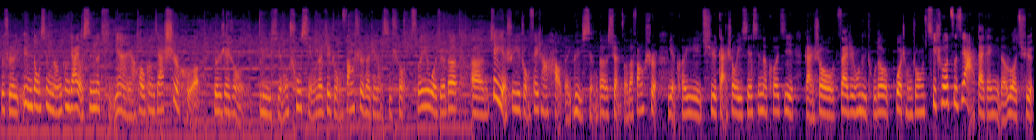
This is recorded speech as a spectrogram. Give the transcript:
就是运动性能更加有新的体验，然后更加适合就是这种。旅行出行的这种方式的这种汽车，所以我觉得，呃，这也是一种非常好的旅行的选择的方式，也可以去感受一些新的科技，感受在这种旅途的过程中汽车自驾带给你的乐趣，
